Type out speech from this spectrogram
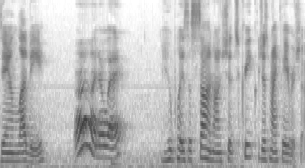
Dan Levy, Oh, no way. who plays the son on Schitt's Creek, which is my favorite show.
